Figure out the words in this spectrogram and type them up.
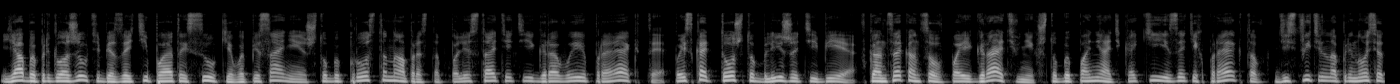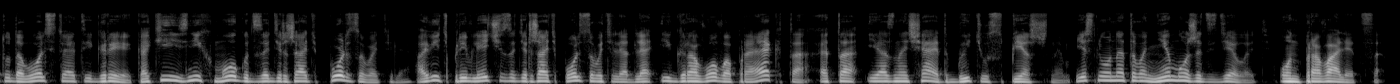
Я бы предложил тебе зайти по этой ссылке в описании, чтобы просто-напросто полистать эти игровые проекты, поискать то, что ближе тебе. В конце концов, поиграть в них, чтобы понять, какие из этих проектов действительно приносят удовольствие от игры, какие из них могут задержать пользователя. А ведь привлечь и задержать пользователя для игрового проекта, это и означает быть успешным. Если он этого не может сделать, он провалится.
